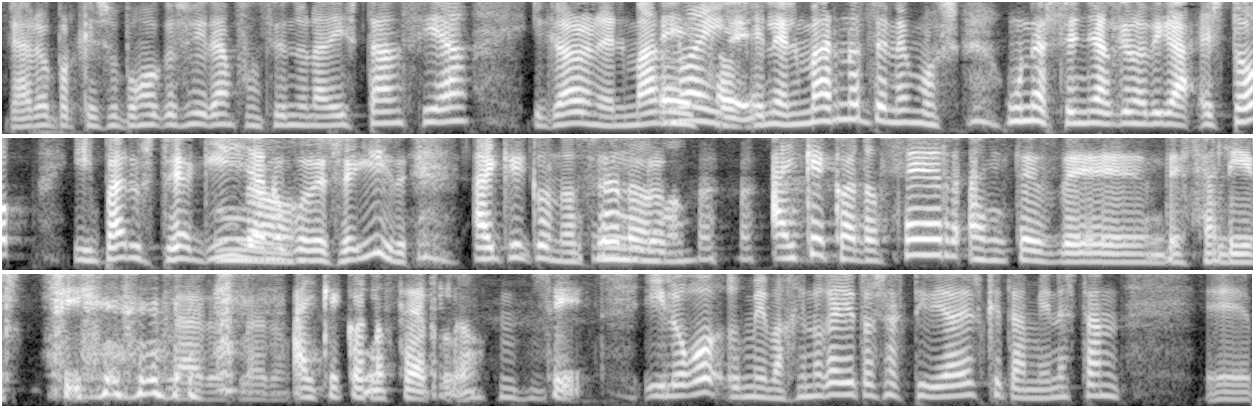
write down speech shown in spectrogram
Claro, porque supongo que eso irá en función de una distancia y claro, en el mar no hay, en el mar no tenemos una señal que nos diga stop y para usted aquí ya no puede seguir. Hay que conocerlo. Hay que conocer antes de, salir, sí. Claro, claro. hay que conocerlo, sí. Y luego me imagino que hay otras actividades que también están eh,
